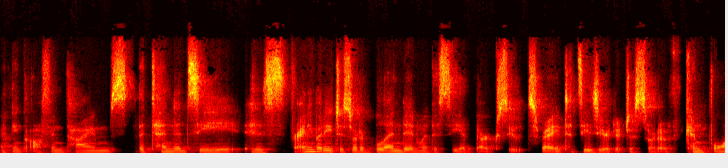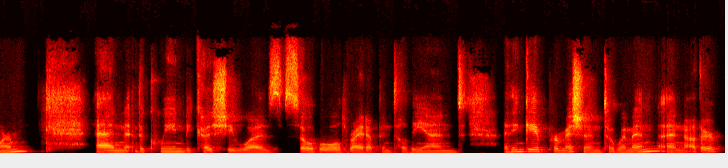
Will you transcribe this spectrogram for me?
I think oftentimes the tendency is for anybody to sort of blend in with a sea of dark suits, right? It's easier to just sort of conform. And the queen, because she was so bold right up until the end, I think gave permission to women and other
